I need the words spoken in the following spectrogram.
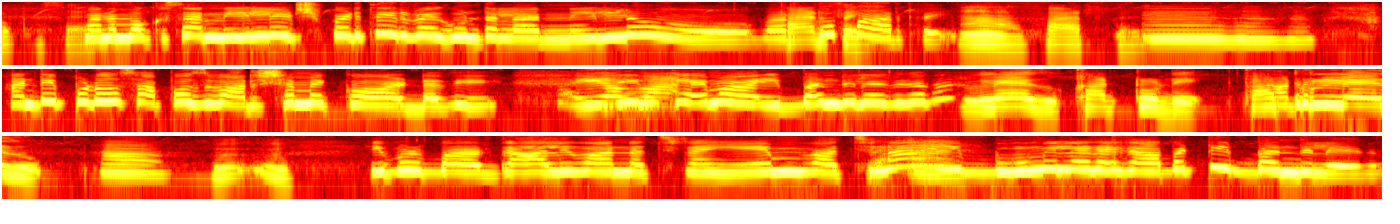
ఒకసారి. మనం ఒకసారి నీళ్ళు ఇడిచిపెడితే ఇరవై గుంటల పడతాయి పారుతాయి. అంటే ఇప్పుడు సపోజ్ వర్షం ఎక్కువ పడ్డది ఏమో ఇబ్బంది లేదు కదా? లేదు కట్టుడే. కట్టు లేదు. ఇప్పుడు గాలి వాన వచ్చినా ఏం వచ్చినా ఈ భూమిలోనే కాబట్టి ఇబ్బంది లేదు.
